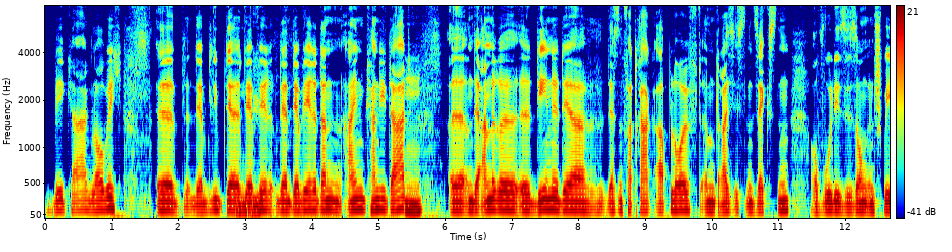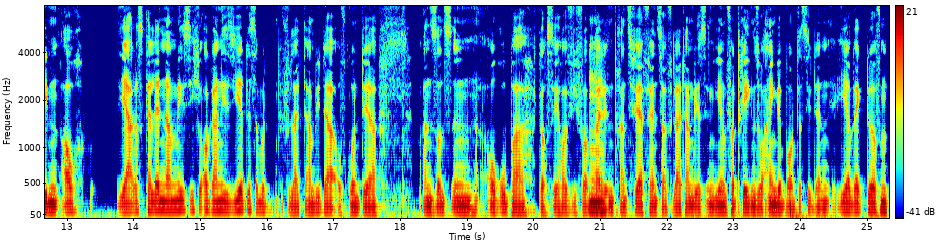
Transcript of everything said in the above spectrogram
BK, glaube ich. Äh, der blieb, der, der, wäre, der, der wäre dann ein Kandidat. Äh, und der andere äh, Däne, der, dessen Vertrag abläuft am 30.06., obwohl die Saison in Schweden auch jahreskalendermäßig organisiert ist, aber vielleicht haben die da aufgrund der ansonsten in Europa doch sehr häufig verbreiteten Transferfenster, vielleicht haben die es in ihren Verträgen so eingebaut, dass sie dann eher weg dürfen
